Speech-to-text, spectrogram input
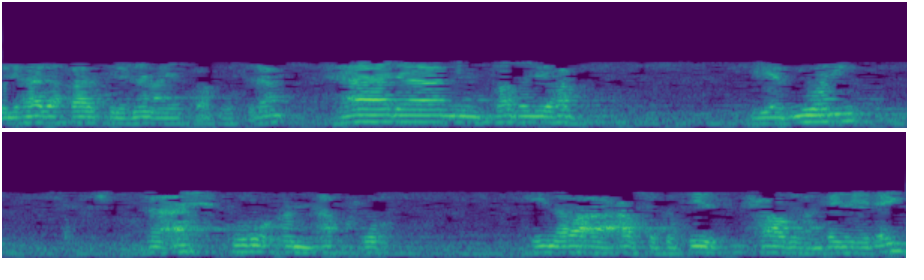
ولهذا قال سليمان عليه الصلاة والسلام هذا من فضل ربي ليبلوني فأشكر أم أكفر. حين رأى عرش كثير حاضرا بين يديه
